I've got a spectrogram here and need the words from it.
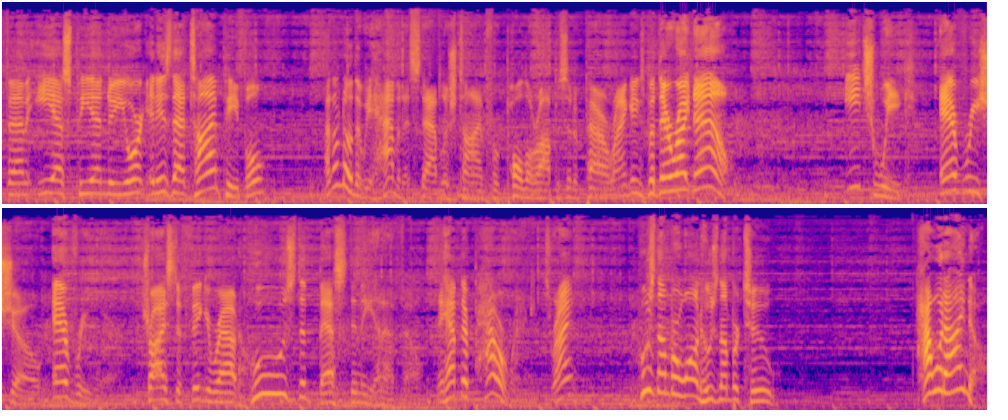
FM, ESPN New York. It is that time, people. I don't know that we have an established time for polar opposite of power rankings, but they're right now. Each week, every show, everywhere, tries to figure out who's the best in the NFL. They have their power rankings, right? Who's number one? Who's number two? How would I know?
